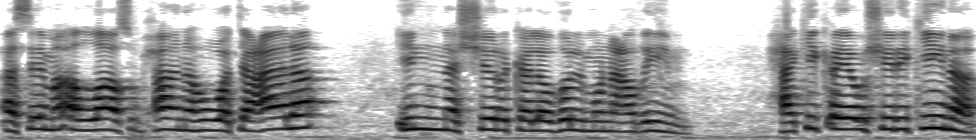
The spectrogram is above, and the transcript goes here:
asema Allah subhanahu wa ta'ala inna shirka la dhulmun adhim. Hakika ya ushirikina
